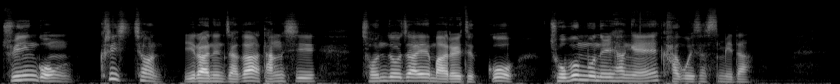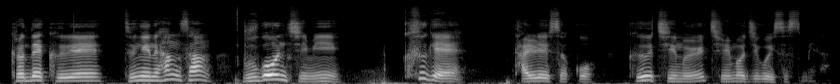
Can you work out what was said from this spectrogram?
주인공 크리스천이라는 자가 당시 전도자의 말을 듣고 좁은 문을 향해 가고 있었습니다. 그런데 그의 등에는 항상 무거운 짐이 크게 달려 있었고 그 짐을 짊어지고 있었습니다.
